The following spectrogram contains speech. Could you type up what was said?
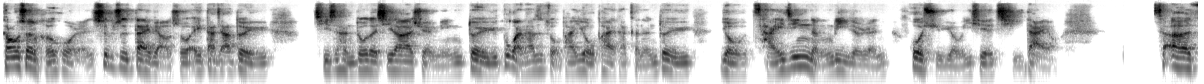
高盛合伙人，是不是代表说，哎，大家对于其实很多的希腊的选民，对于不管他是左派右派，他可能对于有财经能力的人，或许有一些期待哦，呃。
